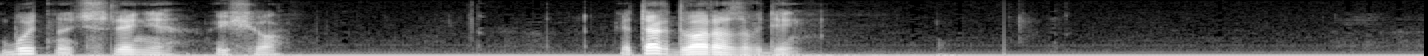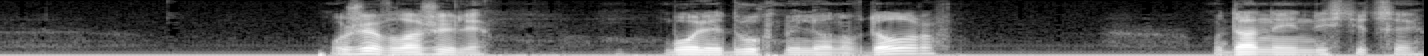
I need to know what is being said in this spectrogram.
будет начисление еще. Итак, два раза в день. Уже вложили более 2 миллионов долларов в данные инвестиции.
